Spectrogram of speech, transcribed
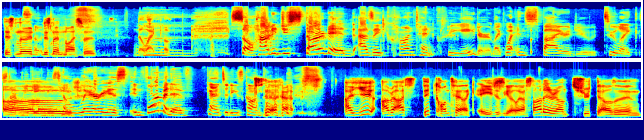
There's no, there's no nice words. No, I don't. So, how did you started as a content creator? Like, what inspired you to like start making these oh. hilarious, informative Cantonese content? I you I mean, I did content like ages ago. Like I started around 2000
